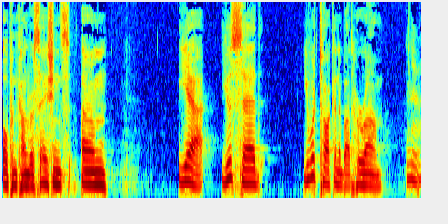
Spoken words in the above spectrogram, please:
open conversations. Um, Yeah, you said you were talking about haram, Yeah.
